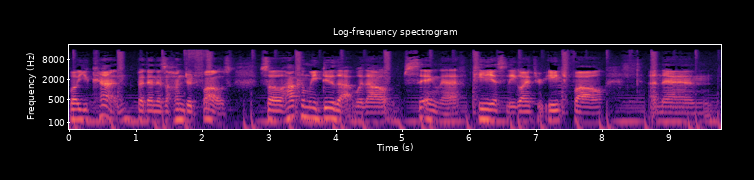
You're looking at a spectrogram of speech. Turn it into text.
Well, you can, but then there's a hundred files. So how can we do that without sitting there tediously going through each file and then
